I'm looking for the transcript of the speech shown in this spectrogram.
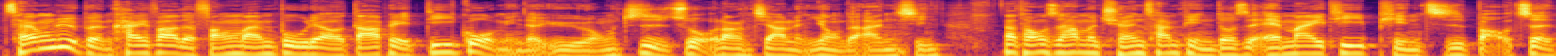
采用日本开发的防螨布料，搭配低过敏的羽绒制作，让家人用得安心。那同时，他们全产品都是 MIT 品质保证。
